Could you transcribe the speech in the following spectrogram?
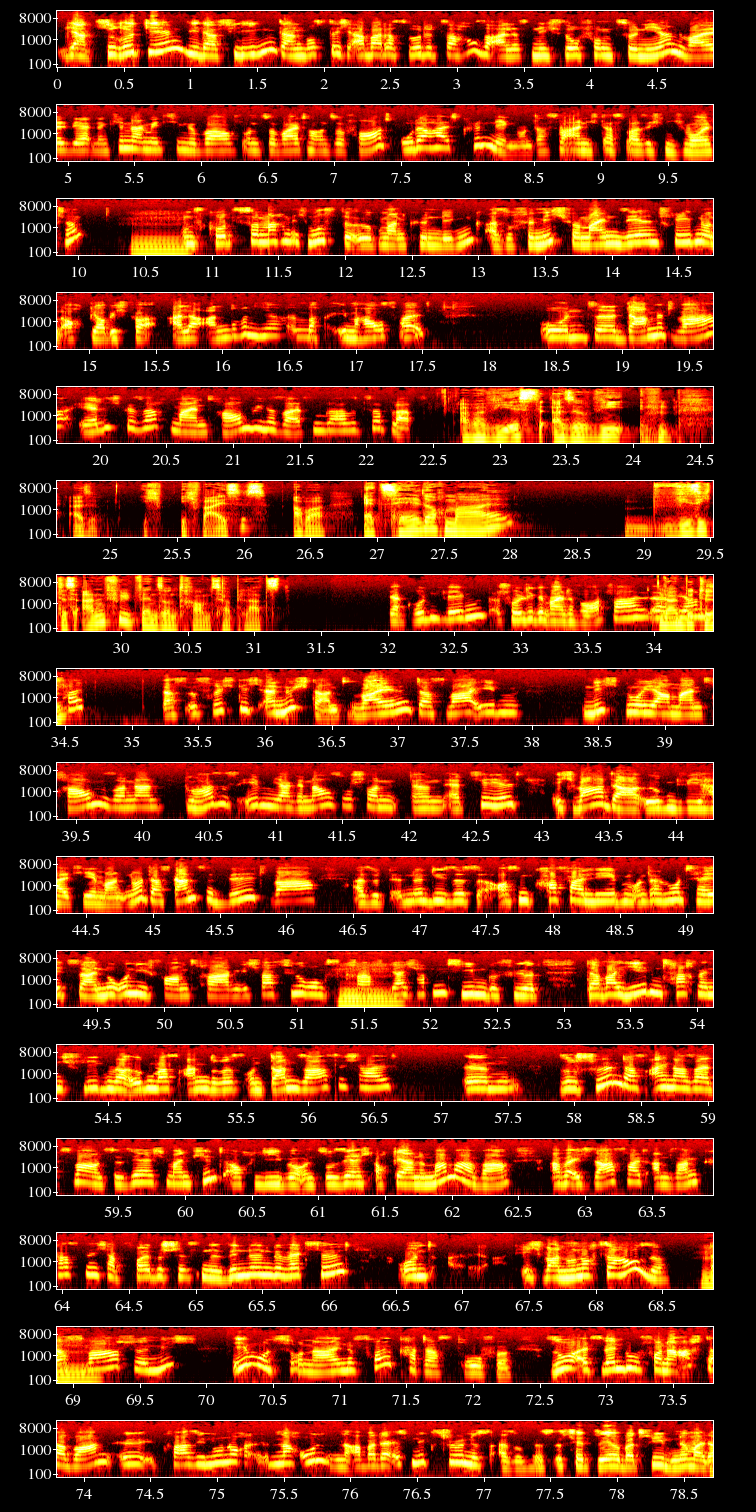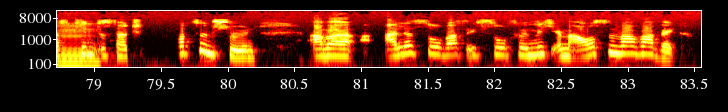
ja, zurückgehen, wieder fliegen. Dann wusste ich aber, das würde zu Hause alles nicht so funktionieren, weil wir hätten ein Kindermädchen gebraucht und so weiter und so fort. Oder halt kündigen. Und das war eigentlich das, was ich nicht wollte. Mhm. Um es kurz zu machen, ich musste irgendwann kündigen. Also für mich, für meinen Seelenfrieden und auch, glaube ich, für alle anderen hier im, im Haushalt. Und äh, damit war, ehrlich gesagt, mein Traum wie eine Seifenblase zerplatzt. Aber wie ist, also wie, also ich, ich weiß es, aber erzähl doch mal, wie sich das anfühlt, wenn so ein Traum zerplatzt. Ja, grundlegend, entschuldige meine Wortwahl, äh, Nein, bitte. Das ist richtig ernüchternd, weil das war eben nicht nur ja mein Traum, sondern du hast es eben ja genauso schon ähm, erzählt. Ich war da irgendwie halt jemand. Ne? Das ganze Bild war, also ne, dieses aus dem Koffer leben und ein Hotel sein, eine Uniform tragen. Ich war Führungskraft, mhm. ja, ich habe ein Team geführt. Da war jeden Tag, wenn ich fliegen war, irgendwas anderes. Und dann saß ich halt, ähm, so schön das einerseits war und so sehr ich mein Kind auch liebe und so sehr ich auch gerne Mama war, aber ich saß halt am Sandkasten, ich habe vollgeschissene Windeln gewechselt und ich war nur noch zu Hause. Das mhm. war für mich emotional eine Vollkatastrophe. So als wenn du von der Achterbahn äh, quasi nur noch nach unten, aber da ist nichts Schönes. Also das ist jetzt sehr übertrieben, ne? weil das mhm. Kind ist natürlich trotzdem schön. Aber alles so, was ich so für mich im Außen war, war weg.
